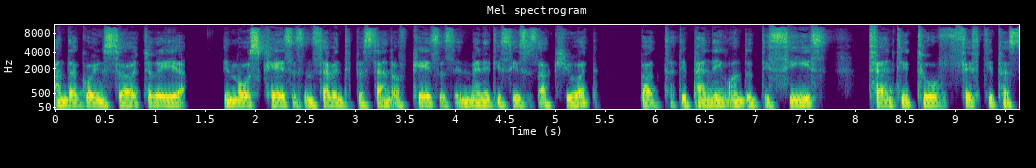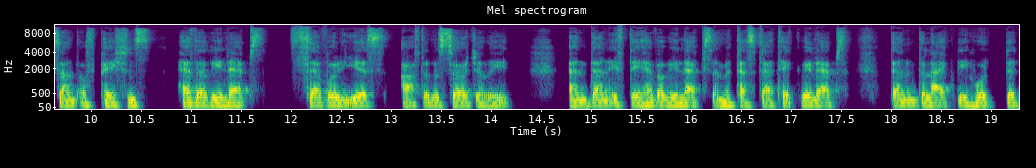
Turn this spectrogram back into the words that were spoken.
undergoing surgery, in most cases, in 70% of cases, in many diseases, are cured. But depending on the disease, 20 to 50% of patients have a relapse several years after the surgery. And then if they have a relapse, a metastatic relapse, then the likelihood that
